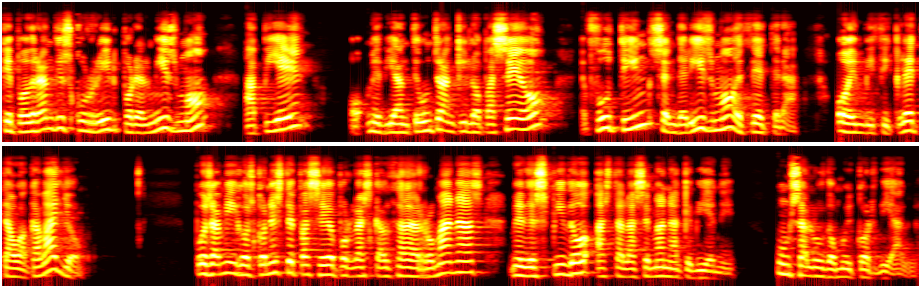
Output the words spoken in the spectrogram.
que podrán discurrir por el mismo a pie o mediante un tranquilo paseo, footing, senderismo, etc., o en bicicleta o a caballo. Pues amigos, con este paseo por las calzadas romanas me despido hasta la semana que viene. Un saludo muy cordial.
